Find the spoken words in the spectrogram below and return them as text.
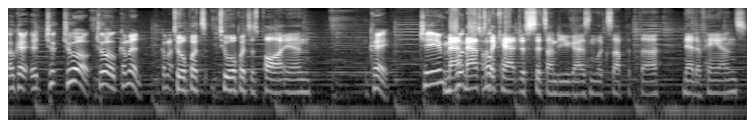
Okay, uh, Tu- Tuo, Tuo, come in, come on. Tuo puts Tuo puts his paw in. Okay, team. Ma- Master oh, the cat just sits under you guys and looks up at the net of hands.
